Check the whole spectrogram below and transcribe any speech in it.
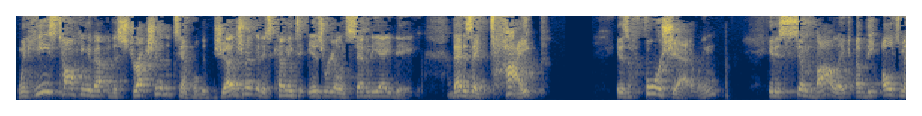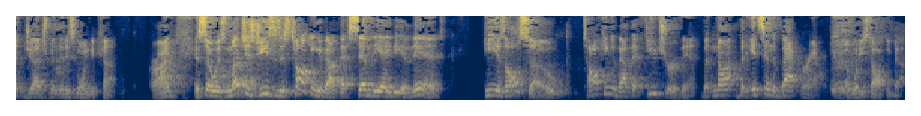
When he's talking about the destruction of the temple, the judgment that is coming to Israel in 70 AD, that is a type, it is a foreshadowing, it is symbolic of the ultimate judgment that is going to come. All right. And so as much as Jesus is talking about that 70 AD event, he is also talking about that future event, but not, but it's in the background of what he's talking about.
